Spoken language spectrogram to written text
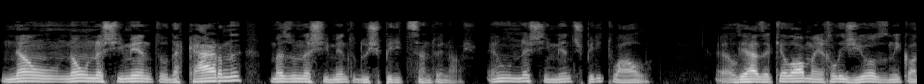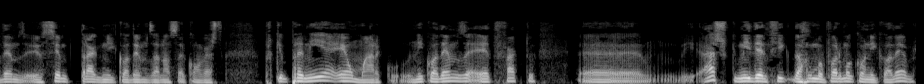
não, não o nascimento da carne, mas o nascimento do Espírito Santo em nós. É um nascimento espiritual. Aliás, aquele homem religioso, Nicodemos, eu sempre trago Nicodemos à nossa conversa, porque para mim é, é um marco. Nicodemos é, é de facto, uh, acho que me identifico de alguma forma com Nicodemos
